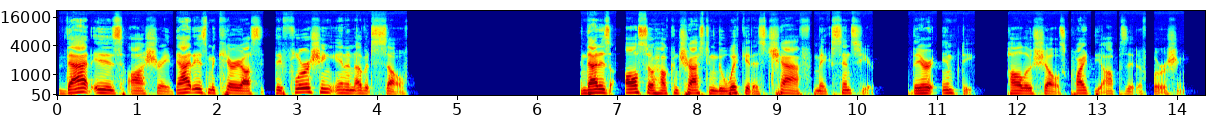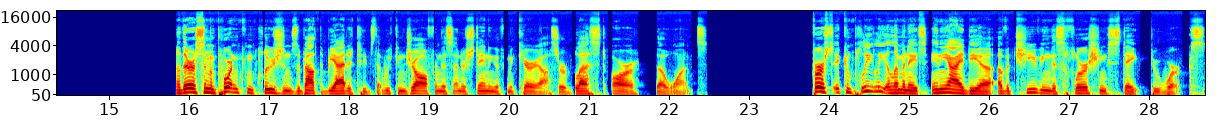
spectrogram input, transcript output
That is Ashrei. That is Makarios, the flourishing in and of itself. And that is also how contrasting the wicked as chaff makes sense here. They are empty, hollow shells, quite the opposite of flourishing. Now, there are some important conclusions about the Beatitudes that we can draw from this understanding of Makarios, or blessed are the ones. First, it completely eliminates any idea of achieving this flourishing state through works.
